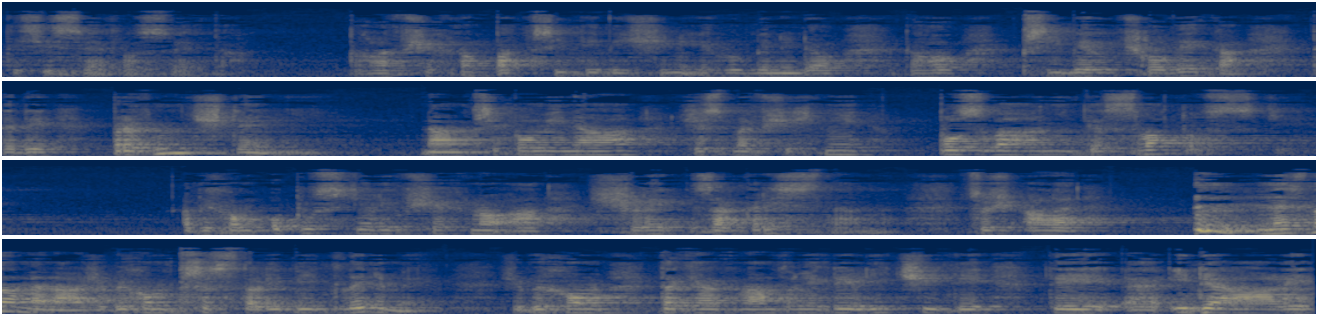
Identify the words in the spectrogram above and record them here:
ty jsi světlo světa. Tohle všechno patří ty výšiny i hlubiny do toho příběhu člověka. Tedy první čtení nám připomíná, že jsme všichni pozváni ke svatosti. Abychom opustili všechno a šli za Kristem. Což ale neznamená, že bychom přestali být lidmi že bychom, tak jak nám to někdy líčí, ty, ty eh, ideály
